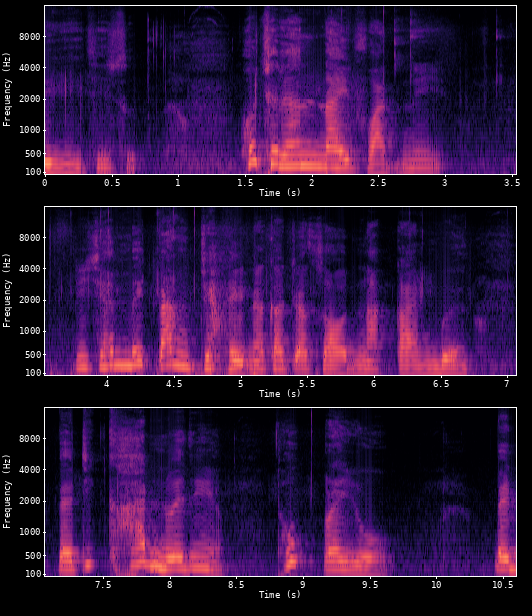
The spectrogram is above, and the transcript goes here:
ดีที่สุด เพราะฉะนั้นในฝันนี่ดิฉันไม่ตั้งใจนะคะจะสอนนักการเมือง แต่ที่ขั้นไว้เนี่ย ทุกประโยค เป็น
